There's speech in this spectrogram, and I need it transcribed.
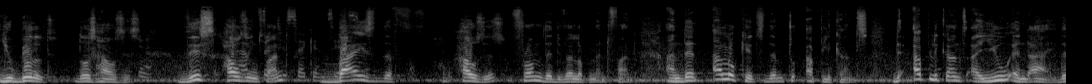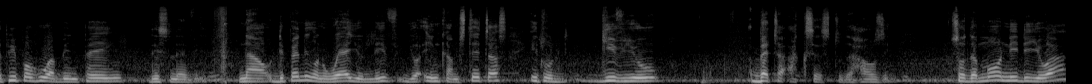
You build those houses. Yeah. This housing fund seconds, yeah. buys the houses from the development fund and then allocates them to applicants. The applicants are you and I, the people who have been paying this levy. Now, depending on where you live, your income status, it will give you better access to the housing. So the more needy you are,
